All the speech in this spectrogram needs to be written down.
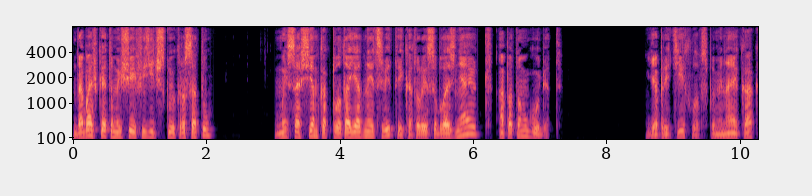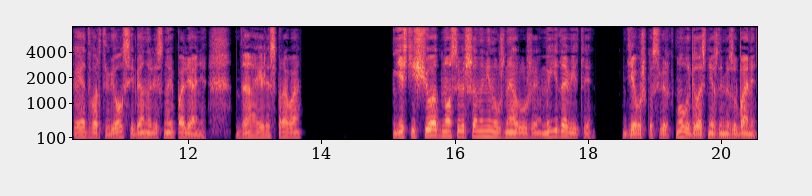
Добавь к этому еще и физическую красоту. Мы совсем как плотоядные цветы, которые соблазняют, а потом губят. Я притихла, вспоминая, как Эдвард вел себя на лесной поляне. Да, Элис права. Есть еще одно совершенно ненужное оружие. Мы ядовитые. Девушка сверкнула белоснежными зубами.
